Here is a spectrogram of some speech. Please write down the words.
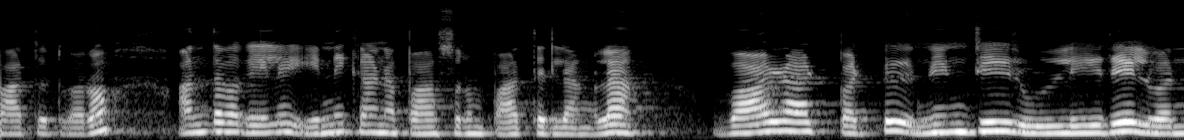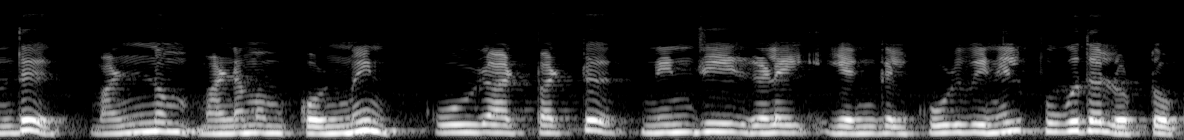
பார்த்துட்டு வரோம். அந்த வகையில் என்றைக்கான பாசுரம் பார்த்துடலாங்களா? வாழாட்பட்டு நின்றீர் உள்ளீரேல் வந்து மண்ணும் மணமும் கொண்மின் கூழாட்பட்டு நின்றீர்களை எங்கள் குழுவினில் புகுதலொட்டோம்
